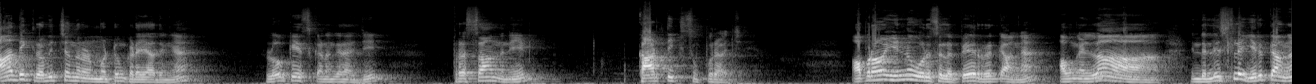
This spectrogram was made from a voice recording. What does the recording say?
ஆதிக் ரவிச்சந்திரன் மட்டும் கிடையாதுங்க. லோகேஷ் கனகராஜ் பிரசாந்த் நீல் கார்த்திக் சுப்புராஜ். அப்புறம் இன்னும் ஒரு சில பேர் இருக்காங்க. அவங்க எல்லாம் இந்த லிஸ்ட்டில் இருக்காங்க.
